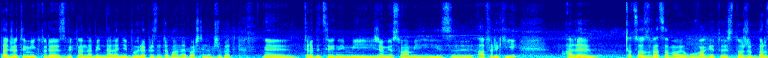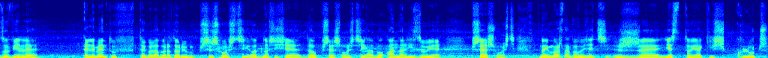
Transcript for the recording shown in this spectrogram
także tymi, które zwykle na Biennale nie były reprezentowane właśnie na przykład e, tradycyjnymi rzemiosłami z Afryki, ale to, co zwraca moją uwagę, to jest to, że bardzo wiele elementów tego laboratorium przyszłości odnosi się do przeszłości albo analizuje przeszłość. No i można powiedzieć, że jest to jakiś klucz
